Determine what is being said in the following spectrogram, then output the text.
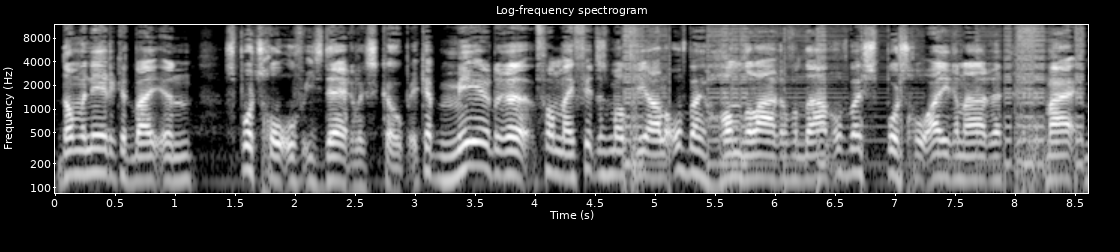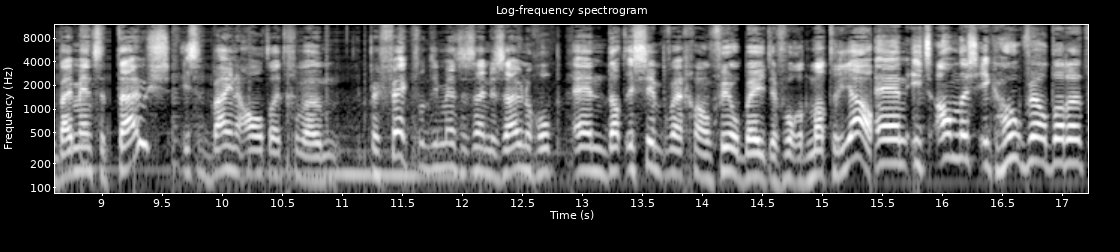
dan wanneer ik het bij een sportschool of iets dergelijks koop. Ik heb meerdere van mijn fitnessmaterialen of bij handelaren vandaan of bij sportschool-eigenaren. Maar bij mensen thuis is het bijna altijd gewoon perfect, want die mensen zijn er zuinig op. En dat is simpelweg gewoon veel beter voor het materiaal. En iets anders, ik hoop wel dat het,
